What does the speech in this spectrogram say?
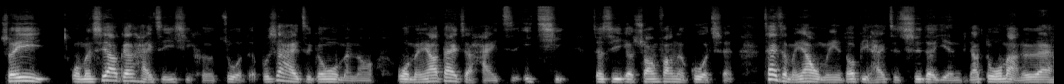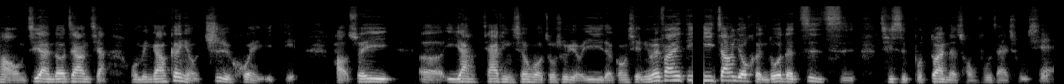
所以我们是要跟孩子一起合作的，不是孩子跟我们哦，我们要带着孩子一起。这是一个双方的过程，再怎么样，我们也都比孩子吃的盐比较多嘛，对不对？哈，我们既然都这样讲，我们应该要更有智慧一点。好，所以呃，一样，家庭生活做出有意义的贡献，你会发现第一章有很多的字词，其实不断的重复在出现，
